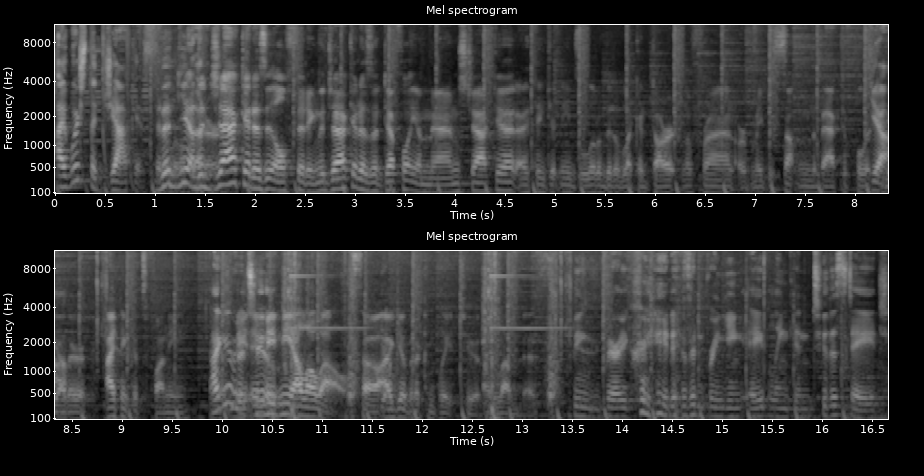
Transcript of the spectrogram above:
I wish the jacket fit The, yeah, the jacket is ill-fitting. The jacket is a, definitely a man's jacket. I think it needs a little bit of like a dart in the front or maybe something in the back to pull it Yeah. together. I think it's funny. I give it a made, two. It made me LOL, so I give it a complete two. I love this. Being very creative and bringing Abe Lincoln to the stage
